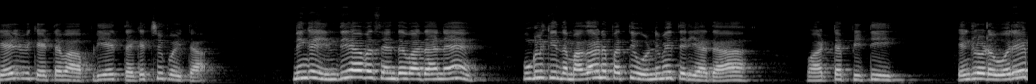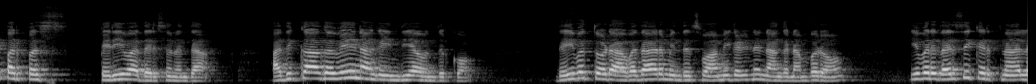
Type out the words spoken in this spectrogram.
கேள்வி கேட்டவா அப்படியே திகைச்சு போயிட்டா. நீங்கள் இந்தியாவை சேர்ந்தவா தானே? உங்களுக்கு இந்த மகானை பற்றி ஒன்றுமே தெரியாதா? வாட்ட பிட்டி எங்களோட ஒரே பர்பஸ் பெரியவா தரிசனம்தான் அதுக்காகவே நாங்கள் இந்தியா வந்திருக்கோம். தெய்வத்தோட அவதாரம் இந்த சுவாமிகள்னு நாங்கள் நம்புகிறோம் இவரை தரிசிக்கிறதுனால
